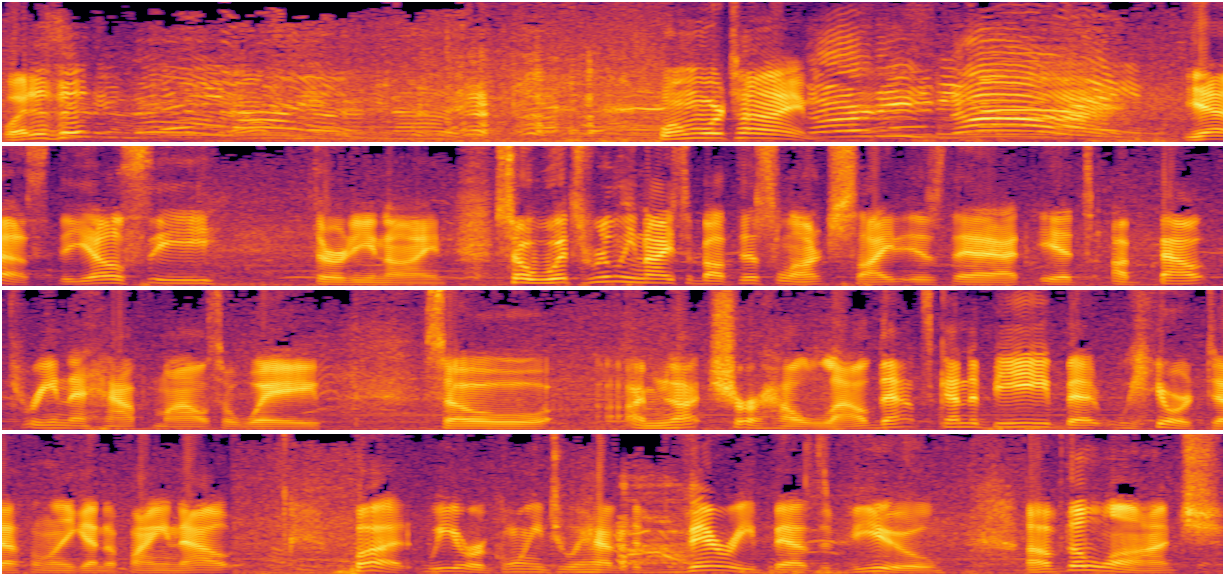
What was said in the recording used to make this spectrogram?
what is it? 39. One more time. 39! Yes, the LC 39. So what's really nice about this launch site is that it's about three and a half miles away so I'm not sure how loud that's gonna be, but we are definitely gonna find out. But we are going to have the very best view of the launch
